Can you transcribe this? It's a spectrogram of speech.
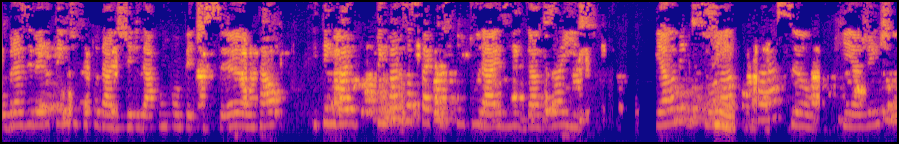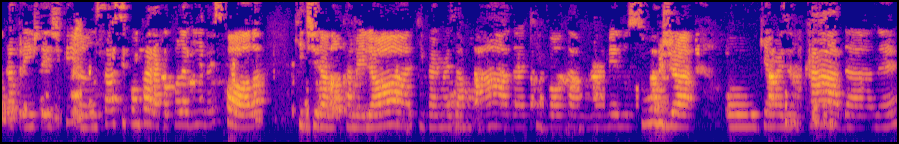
o brasileiro tem dificuldade de lidar com competição e tal, e tem vários, tem vários aspectos culturais ligados a isso. E ela menciona Sim. a comparação, que a gente aprende desde criança a se comparar com a coleguinha da escola, que tira nota melhor, que vai mais arrumada, que volta menos suja, ou que é mais educada, né?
